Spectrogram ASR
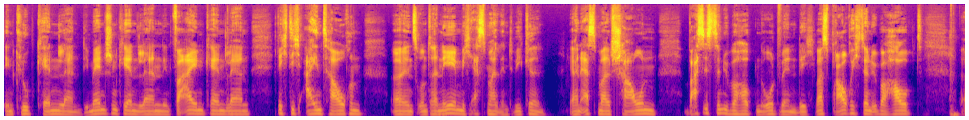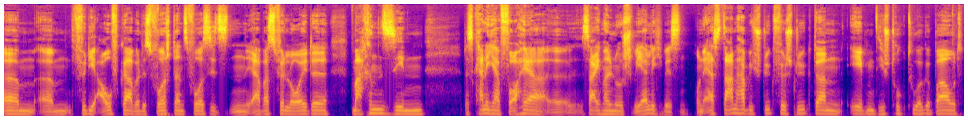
den Club kennenlernen, die Menschen kennenlernen, den Verein kennenlernen, richtig eintauchen äh, ins Unternehmen, mich erstmal entwickeln. Ja, und erstmal schauen, was ist denn überhaupt notwendig? Was brauche ich denn überhaupt ähm, ähm, für die Aufgabe des Vorstandsvorsitzenden? Ja, was für Leute machen Sinn? Das kann ich ja vorher, äh, sage ich mal, nur schwerlich wissen. Und erst dann habe ich Stück für Stück dann eben die Struktur gebaut,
